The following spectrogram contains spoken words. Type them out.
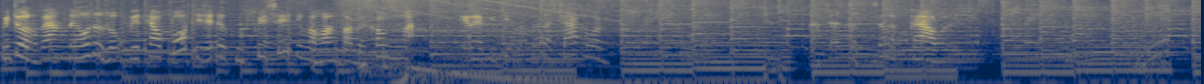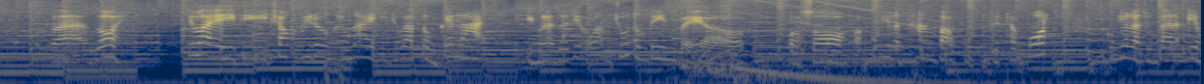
mình tưởng rằng nếu sử dụng Viettel Post thì sẽ được free ship nhưng mà hoàn toàn phải không các bạn cái này phí ship rất là chát luôn. Sẽ rất là cao rồi và rồi như vậy thì trong video ngày hôm nay thì chúng ta tổng kết lại. Thì mình đã giới thiệu bạn một chút thông tin về uh, vỏ sò và cũng như là tham vọng của Viettel Post. Cũng như là chúng ta đã điểm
